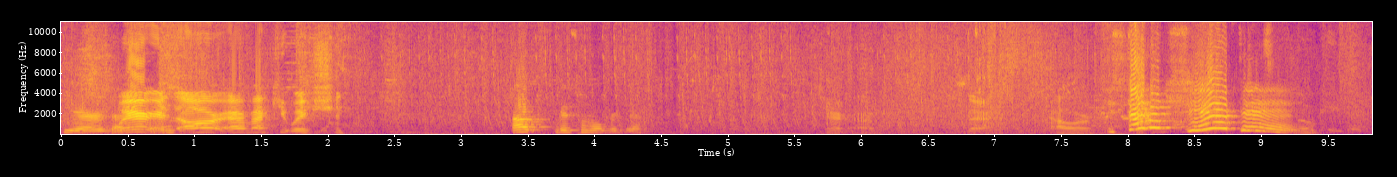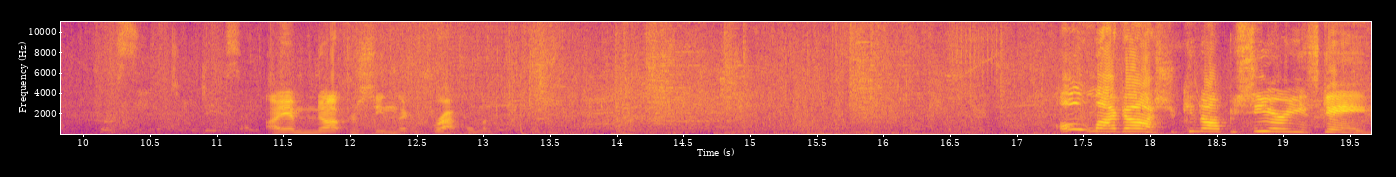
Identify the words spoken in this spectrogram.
here. That's Where good. our evacuation? Oh, there's one over here. There, uh, there. Our. Stop shooting! Located. I am not proceeding the crap, woman. Oh my gosh, you cannot be serious, game!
